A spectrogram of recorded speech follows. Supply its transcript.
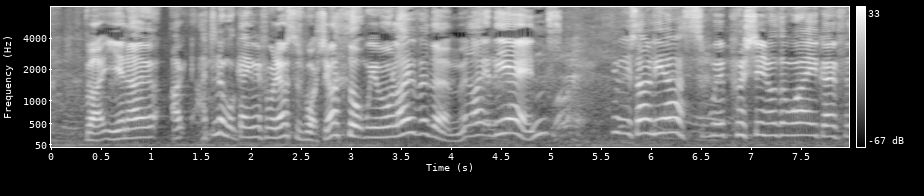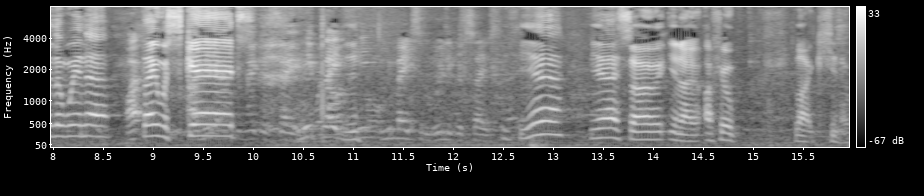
But you know, I, I don't know what game everyone else was watching. I thought we were all over them. Like at the end, it was only us. We're pushing all the way, going for the winner. They were scared. He played. He, he made some really good saves. Yeah, yeah. So you know, I feel like you know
